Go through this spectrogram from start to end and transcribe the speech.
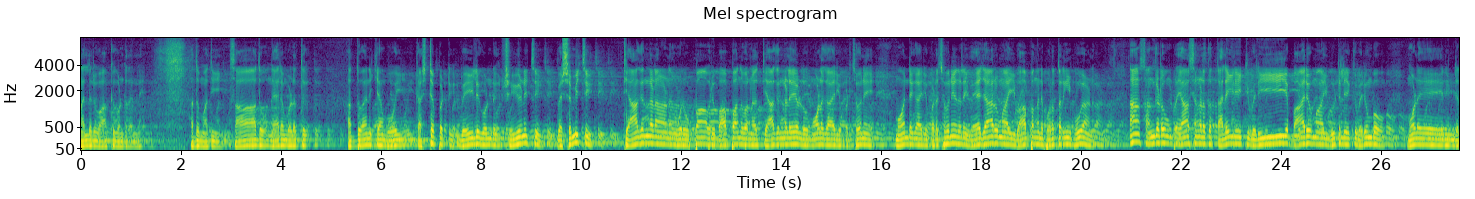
നല്ലൊരു വാക്ക് കൊണ്ട് തന്നെ. അത് മതി. സാധു നേരം വെളുത്ത് അധ്വാനിക്കാൻ പോയി കഷ്ടപ്പെട്ട് വെയിൽ കൊണ്ട് ക്ഷീണിച്ച് വിഷമിച്ച്. ത്യാഗങ്ങളാണ് ഒരു ഉപ്പ ഒരു ബാപ്പ എന്ന് പറഞ്ഞാൽ ത്യാഗങ്ങളേ ഉള്ളൂ. മോളെ കാര്യം പഠിച്ചവനെ മോന്റെ കാര്യം പഠിച്ചവനെ എന്നുള്ള വേജാറുമായി ബാപ്പ അങ്ങനെ പുറത്തിറങ്ങി പോവുകയാണ്. ആ സങ്കടവും പ്രയാസങ്ങളൊക്കെ തലയിലേറ്റ് വലിയ ഭാരവുമായി വീട്ടിലേക്ക് വരുമ്പോൾ മോളെ നിന്റെ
